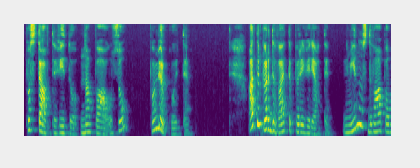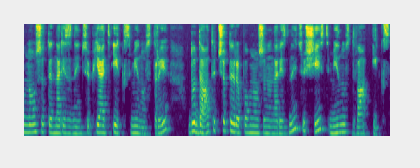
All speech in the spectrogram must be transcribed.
Поставте відео на паузу, поміркуйте. А тепер давайте перевіряти. Мінус 2 помножити на різницю 5х мінус 3, додати 4 помножене на різницю 6 мінус 2х.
